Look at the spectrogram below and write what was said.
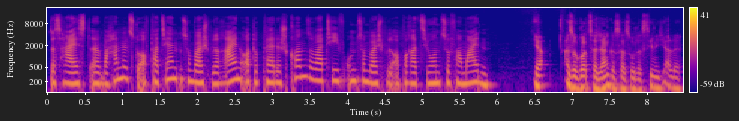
Das heißt, äh, behandelst du auch Patienten zum Beispiel rein orthopädisch konservativ, um zum Beispiel Operationen zu vermeiden? Ja, also Gott sei Dank ist das so, dass die nicht alle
